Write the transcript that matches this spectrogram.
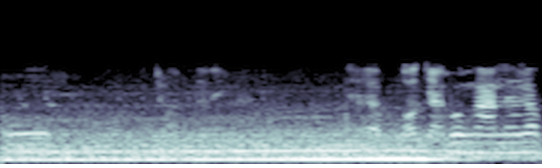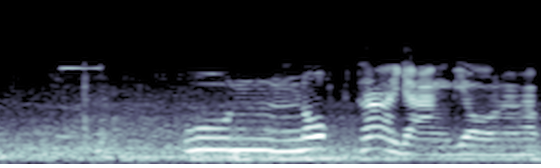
โอ้จอดตัวนี้นะครับออกจากโรงงานแล้วครับปูนนกถ้าอย่างเดียวนะครับ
